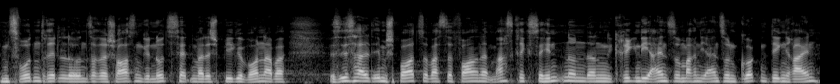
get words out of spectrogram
im zweiten Drittel unsere Chancen genutzt, hätten wir das Spiel gewonnen. Aber es ist halt im Sport so, was du vorne nicht machst, kriegst du hinten und dann kriegen die eins so, machen die eins so ein Gurkending rein.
